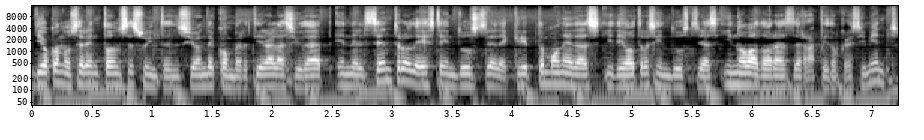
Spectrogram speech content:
dio a conocer entonces su intención de convertir a la ciudad en el centro de esta industria de criptomonedas y de otras industrias innovadoras de rápido crecimiento.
